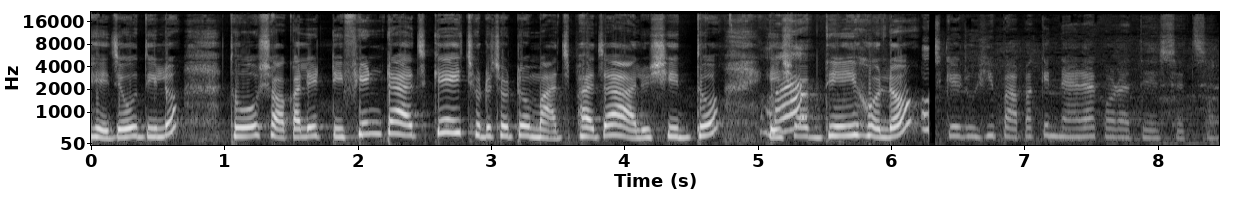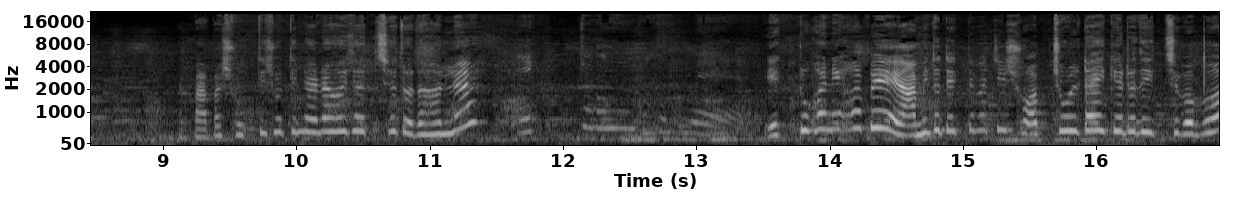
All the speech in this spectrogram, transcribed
ভেজেও দিল। তো সকালের টিফিনটা আজকে এই ছোট ছোট মাছ ভাজা আলু সিদ্ধ এইসব দিয়েই হলো। আজকে রুহি পাপাকে ন্যাড়া করাতে এসেছে। পাপা সত্যি সত্যি ন্যাড়া হয়ে যাচ্ছে তো তাহলে? একটুখানি হবে। আমি তো দেখতে পাচ্ছি সব চুলটাই কেটে দিচ্ছে বাবা।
